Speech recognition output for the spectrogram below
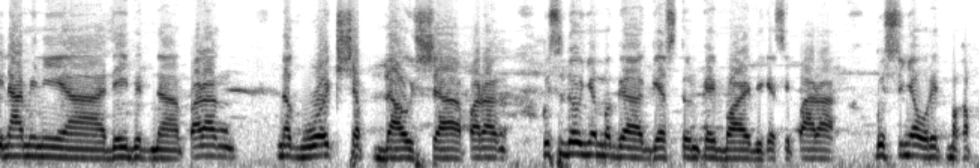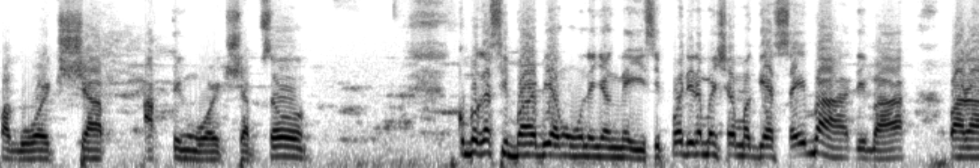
inamin ni ah, David na parang nag-workshop daw siya. Parang gusto daw niya mag-guest doon kay Barbie kasi para gusto niya ulit makapag-workshop, acting workshop. So, kumbaga si Barbie ang una niyang naisip. Pwede naman siyang mag-guest sa iba, di ba? Para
